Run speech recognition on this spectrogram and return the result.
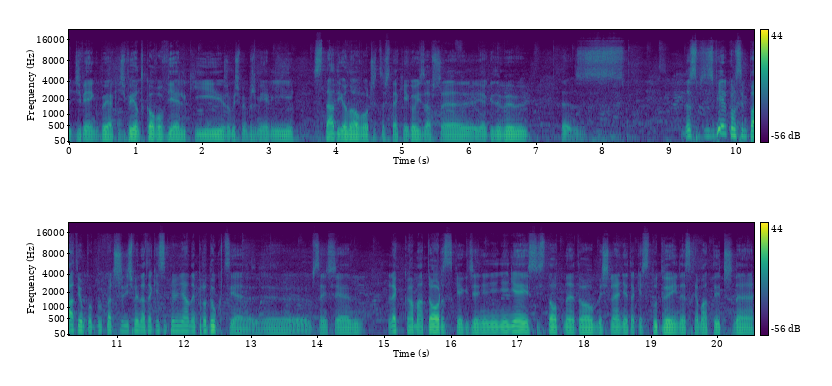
e, dźwięk był jakiś wyjątkowo wielki, żebyśmy brzmieli stadionowo czy coś takiego i zawsze jak gdyby e, z, no z, z wielką sympatią patrzyliśmy na takie sypialniane produkcje, yy, w sensie lekko amatorskie, gdzie nie, nie, nie, nie jest istotne to myślenie takie studyjne, schematyczne,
